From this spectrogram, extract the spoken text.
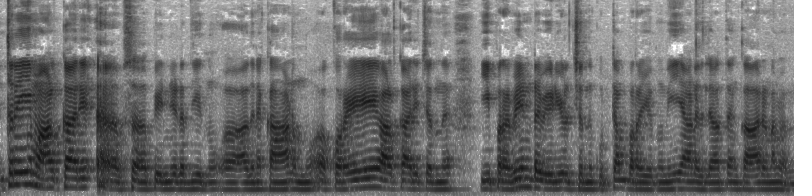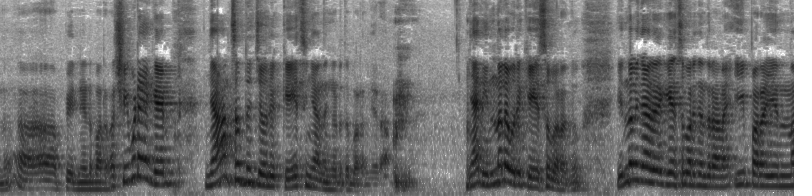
ഇത്രയും ആൾക്കാർ പിന്നീട് എന്ത് ചെയ്യുന്നു? അതിനെ കാണുന്നു. കുറേ ആൾക്കാർ ചെന്ന് ഈ പ്രവീണിന്റെ വീഡിയോയിൽ ചെന്ന് കുറ്റം പറയുന്നു. നീയാണ് ഇതിനകത്ത് കാരണമെന്ന് പിന്നീട് പറഞ്ഞു പക്ഷേ ഇവിടെയൊക്കെ ഞാൻ ശ്രദ്ധിച്ച ഒരു കേസ് ഞാൻ നിങ്ങളുടെ അടുത്ത് പറഞ്ഞുതരാം. ഞാൻ ഇന്നലെ ഒരു കേസ് പറഞ്ഞു. ഇന്നലെ ഞാൻ ഒരു കേസ് പറഞ്ഞ എന്താണ് ഈ പറയുന്ന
